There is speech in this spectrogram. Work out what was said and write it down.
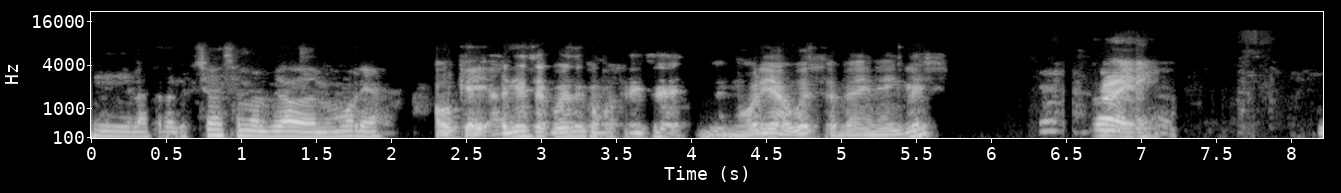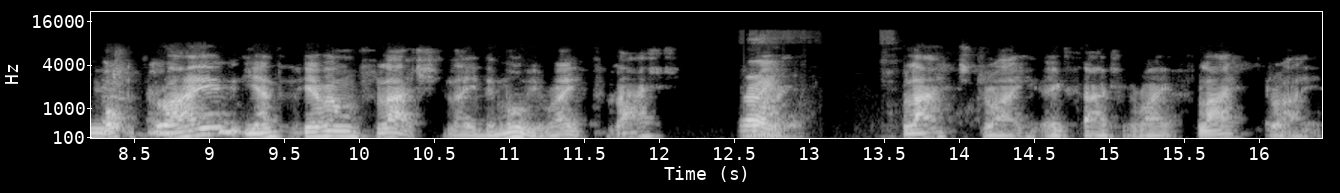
y la traducción se me ha olvidado de memoria. Okay, ¿alguien se acuerda cómo se dice memoria USB en inglés? Right. Oh, drive y antes lleva un flash, like the movie, right? Flash Right. drive. Flash drive, exactly, right? Flash drive.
